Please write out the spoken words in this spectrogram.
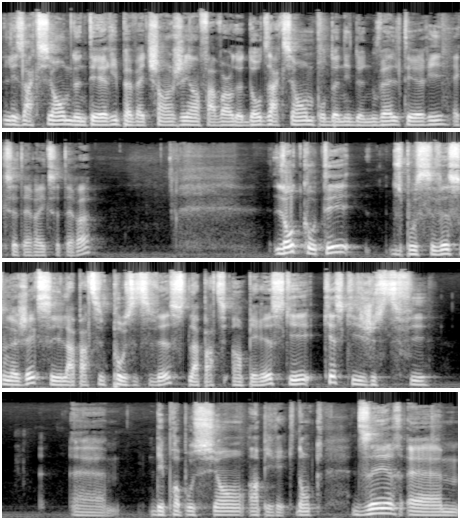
les axiomes d'une théorie peuvent être changés en faveur de d'autres axiomes pour donner de nouvelles théories, etc., etc. L'autre côté du positivisme logique, c'est la partie positiviste, la partie empiriste, qui est qu'est-ce qui justifie des propositions empiriques. Donc, dire euh,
